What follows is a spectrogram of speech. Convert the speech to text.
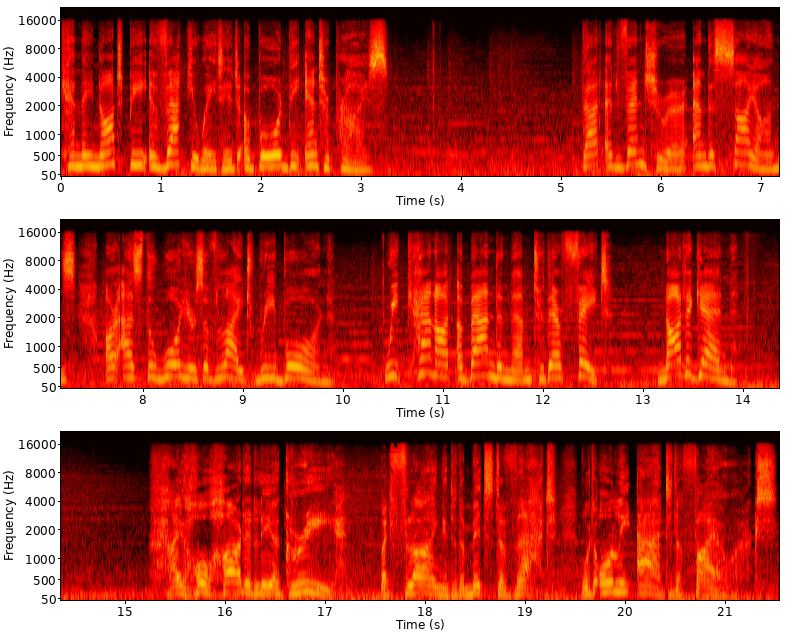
can they not be evacuated aboard the Enterprise? That adventurer and the Scions are as the Warriors of Light reborn. We cannot abandon them to their fate. Not again. I wholeheartedly agree, but flying into the midst of that would only add to the fireworks.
